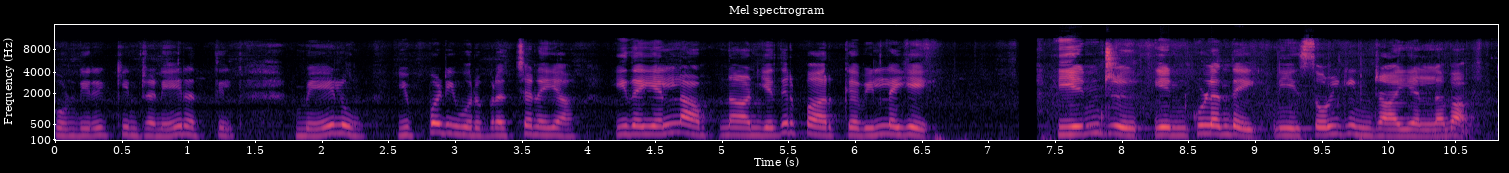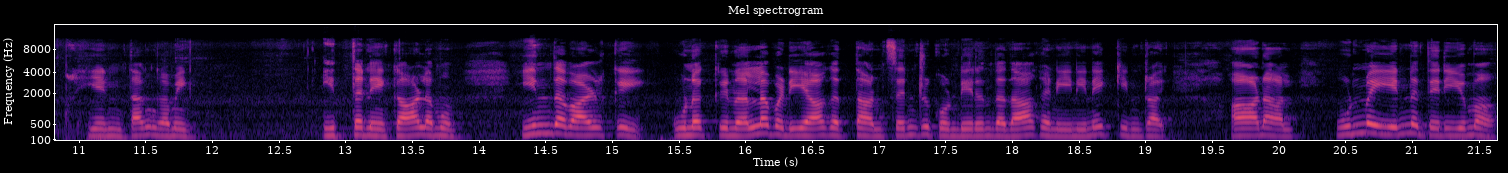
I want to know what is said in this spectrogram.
கொண்டிருக்கின்ற நேரத்தில் மேலும் இப்படி ஒரு பிரச்சனையா? இதையெல்லாம் நான் எதிர்பார்க்கவில்லையே. என்று என் குழந்தை நீ சொல்கின்றாயல்லவா? என் தங்கமே இத்தனை காலமும் இந்த வாழ்க்கை உனக்கு நல்லபடியாகத்தான் சென்று கொண்டிருந்ததாக நீ நினைக்கின்றாய். ஆனால் உண்மை என்ன தெரியுமா?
